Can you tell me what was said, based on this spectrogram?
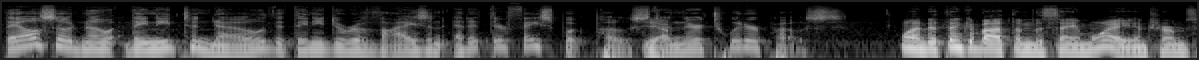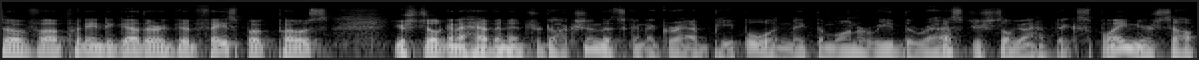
they also know they need to know that they need to revise and edit their Facebook posts and their Twitter posts. Well, and to think about them the same way in terms of uh, putting together a good Facebook post, you're still going to have an introduction that's going to grab people and make them want to read the rest. You're still going to have to explain yourself,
